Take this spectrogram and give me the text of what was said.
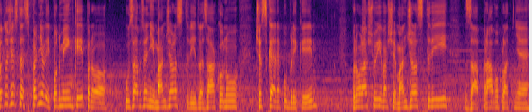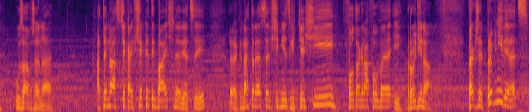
Protože jste splnili podmínky pro uzavření manželství dle zákonu České republiky, prohlašuji vaše manželství za právoplatně uzavřené. A teď nás čekají všechny ty báječné věci, eh, na které se všichni vždycky těší, fotografové i rodina. Takže první věc,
